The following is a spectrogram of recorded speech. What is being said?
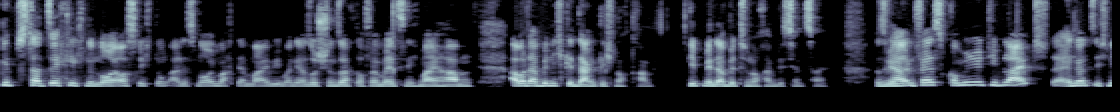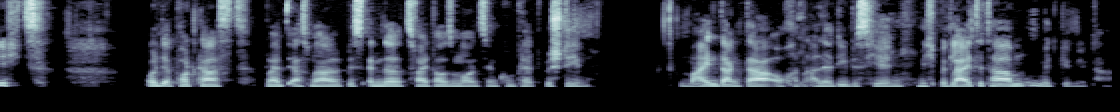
gibt es tatsächlich eine Neuausrichtung. Alles neu macht der Mai, wie man ja so schön sagt, auch wenn wir jetzt nicht Mai haben. Aber da bin ich gedanklich noch dran. Gib mir da bitte noch ein bisschen Zeit. Also wir halten fest, Community bleibt, da ändert sich nichts. Und der Podcast bleibt erstmal bis Ende 2019 komplett bestehen. Mein Dank da auch an alle, die bis hierhin mich begleitet haben und mitgewirkt haben.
